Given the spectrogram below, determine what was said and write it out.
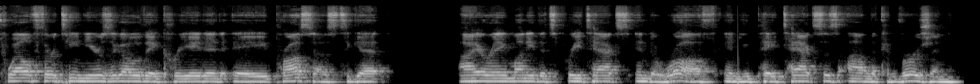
12, 13 years ago, they created a process to get IRA money that's pre tax into Roth, and you pay taxes on the conversion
